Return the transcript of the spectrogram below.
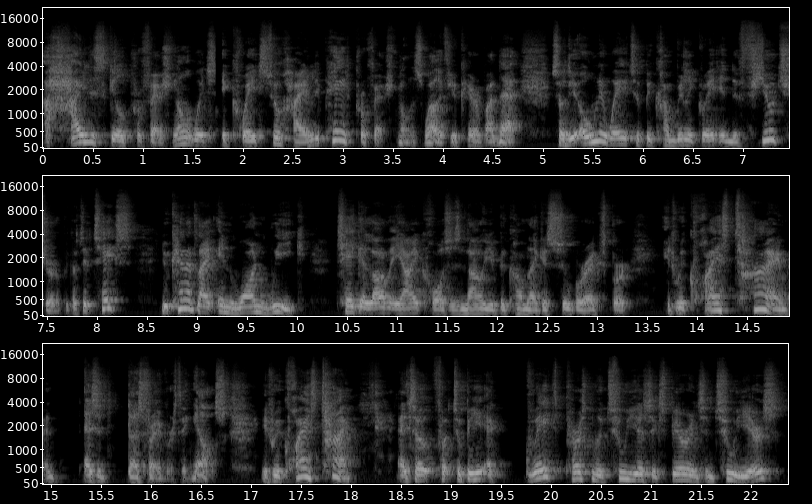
a highly skilled professional, which equates to highly paid professional as well, if you care about that. So the only way to become really great in the future, because it takes, you cannot like in one week take a lot of AI courses. Now you become like a super expert. It requires time and as it does for everything else, it requires time. And so for, to be a great person with two years experience in two years,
